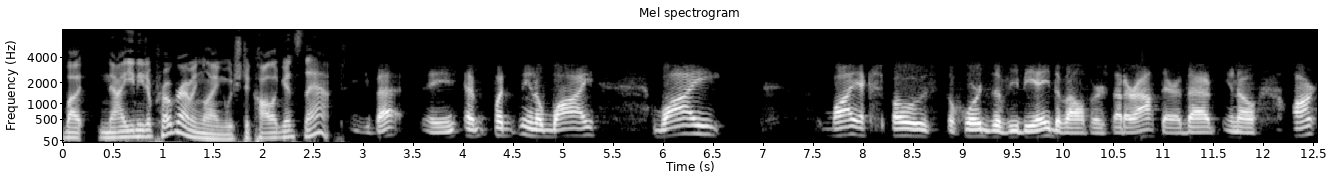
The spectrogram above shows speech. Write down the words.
But now you need a programming language to call against that. You bet. Uh, but you know why? Why? Why expose the hordes of VBA developers that are out there that you know aren't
